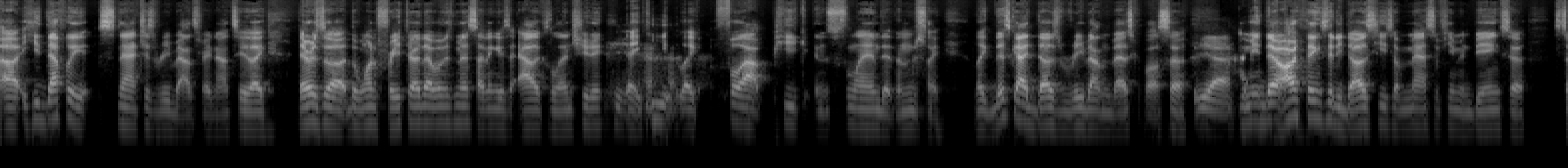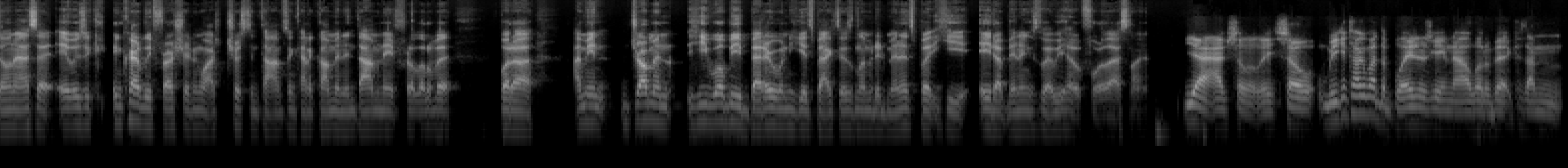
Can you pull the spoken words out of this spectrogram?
uh, he definitely snatches rebounds right now too. Like there was a the one free throw that was missed. I think it was Alex Len shooting that he like full out peak and slammed it. And I'm just like, like this guy does rebound basketball. So Yeah. I mean, there are things that he does. He's a massive human being, so still an asset. It was incredibly frustrating to watch Tristan Thompson kind of come in and dominate for a little bit. But uh, I mean, Drummond, he will be better when he gets back to his limited minutes, but he ate up innings the way we hoped for last night. Yeah, absolutely. So we can talk about the Blazers game now a little bit because I'm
